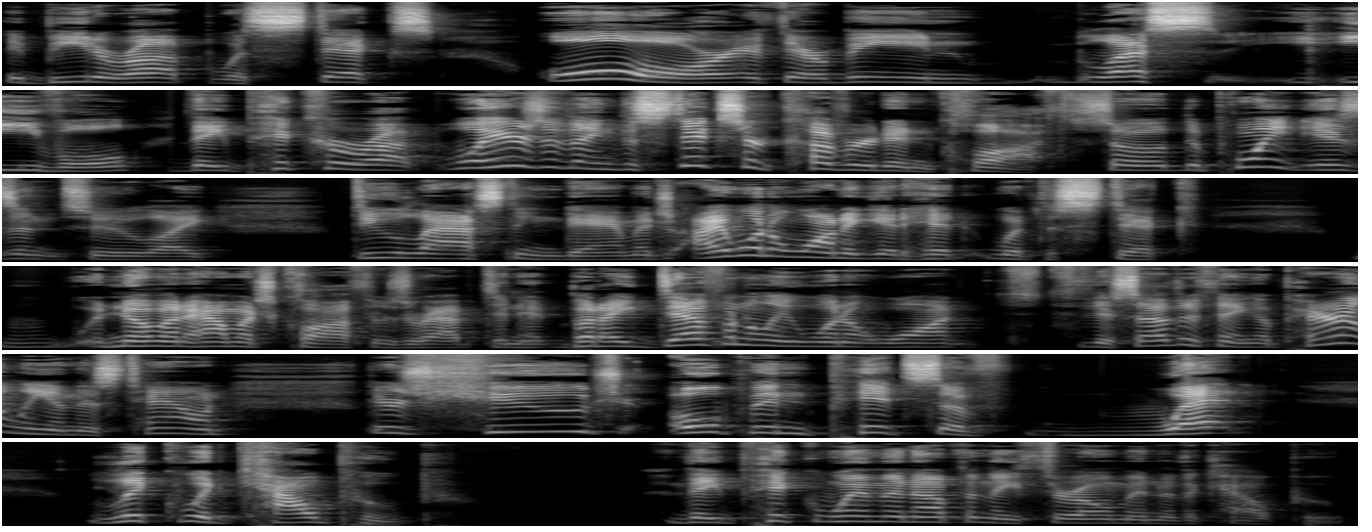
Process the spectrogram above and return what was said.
they beat her up with sticks. Or if they're being less evil, they pick her up. Well, here's the thing: the sticks are covered in cloth, so the point isn't to like do lasting damage. I wouldn't want to get hit with the stick no matter how much cloth was wrapped in it. But I definitely wouldn't want this other thing. Apparently, in this town, there's huge open pits of wet liquid cow poop. They pick women up and they throw them into the cow poop.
